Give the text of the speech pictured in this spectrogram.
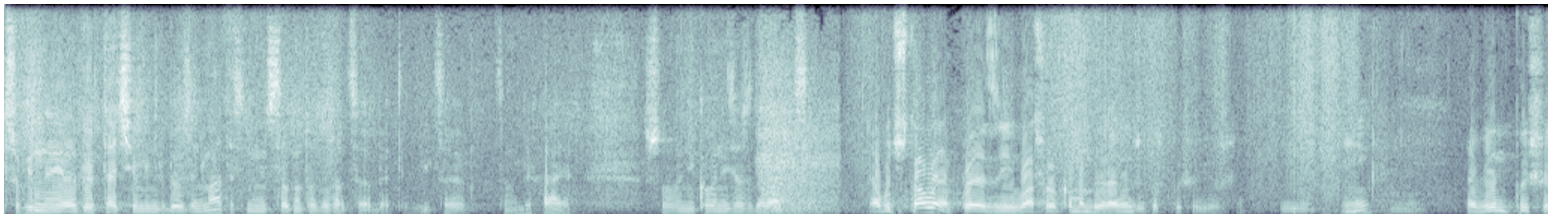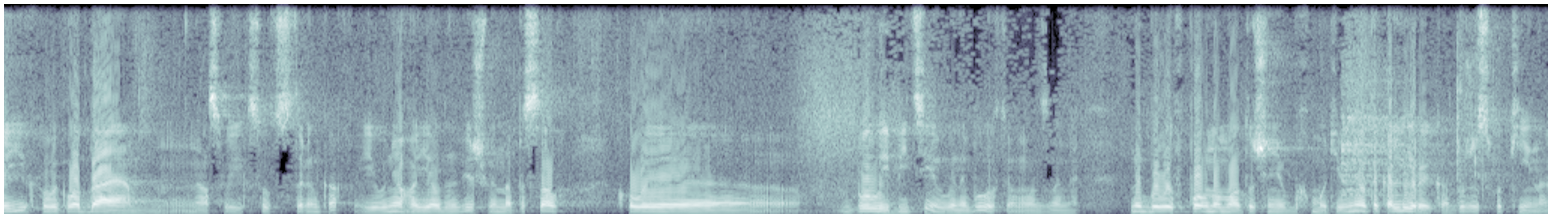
щоб він не робив те, чим він любив займатися, ну, він все одно продовжав це робити. І це, це надихає, що ніколи не можна здаватися. А ви читали поезії вашого командира? Він же теж пише вірші. Ні. Він пише їх, викладає на своїх соцсторінках, і у нього є один вірш, він написав, коли е, були бійці, ви не були в тому момент з ними, ми були в повному оточенні в Бахмуті. І в нього така лірика, дуже спокійна.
